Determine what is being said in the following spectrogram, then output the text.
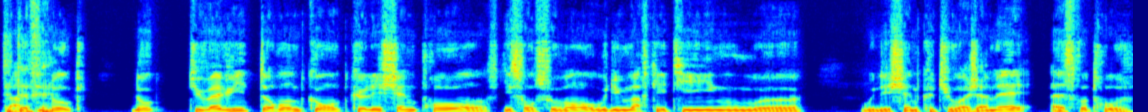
Tout à Voilà. fait. Donc, donc, tu vas vite te rendre compte que les chaînes pro, hein, qui sont souvent ou du marketing ou euh, ou des chaînes que tu vois jamais, elles se retrouvent.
